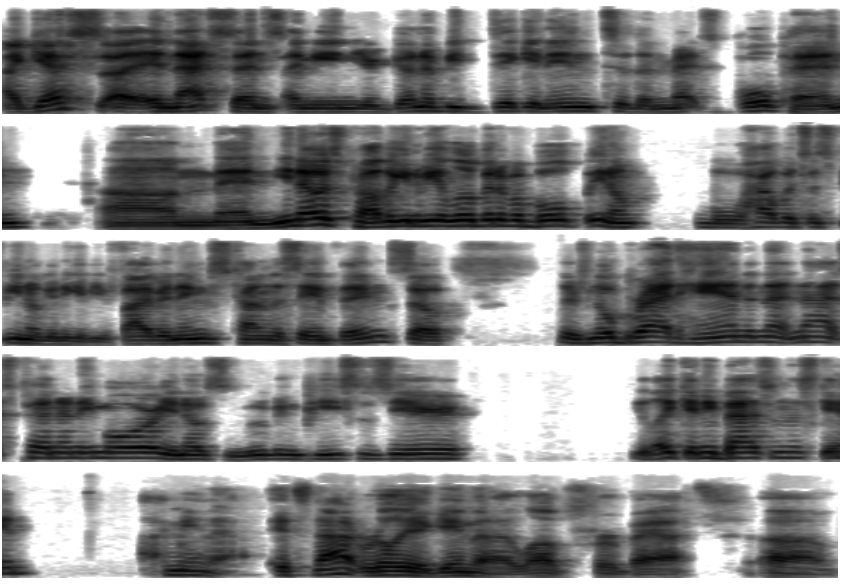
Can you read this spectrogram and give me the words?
I guess uh, in that sense, I mean, you're going to be digging into the Mets bullpen. Um, and you know, it's probably going to be a little bit of a bull, you know, how what's Espino going to give you five innings, kind of the same thing. So there's no Brad Hand in that Nats pen anymore. You know, some moving pieces here. You like any bats in this game? I mean, it's not really a game that I love for bats. Um,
